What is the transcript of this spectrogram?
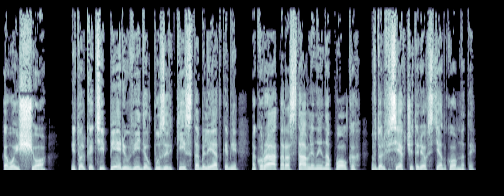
кого еще — и только теперь увидел пузырьки с таблетками, аккуратно расставленные на полках вдоль всех четырех стен комнаты.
